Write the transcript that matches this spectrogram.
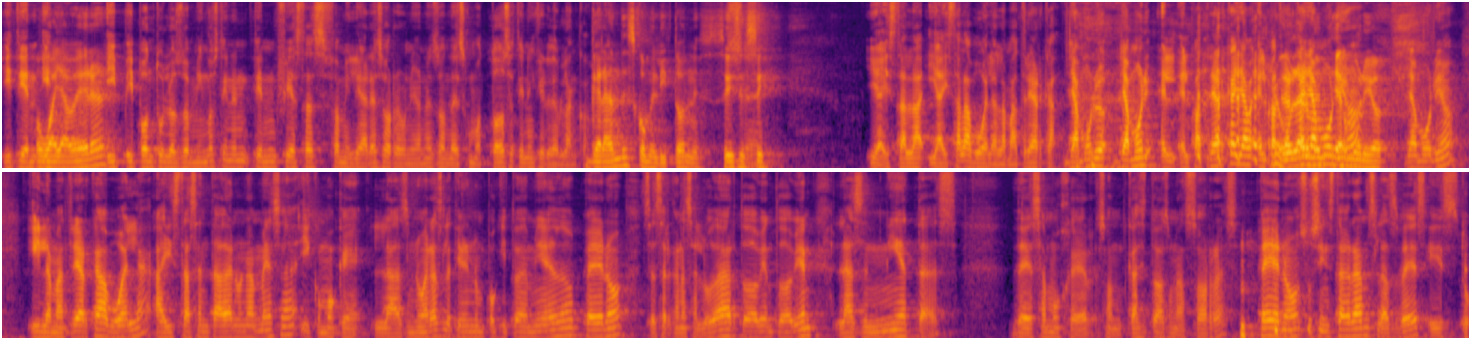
y tienen, o guayabera. Y, y pon tú, los domingos tienen, tienen fiestas familiares o reuniones donde es como todos se tienen que ir de blanco. Grandes comelitones. Sí, sí, Sí. sí. Y ahí está la, y ahí está la abuela, la matriarca. Ya murió, ya murió, el, el patriarca ya, el patriarca ya murió, ya murió. ya murió. Y la matriarca abuela ahí está sentada en una mesa y como que las nueras le tienen un poquito de miedo, pero se acercan a saludar, todo bien, todo bien. Las nietas de esa mujer son casi todas unas zorras, pero sus Instagrams las ves y dices tú,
